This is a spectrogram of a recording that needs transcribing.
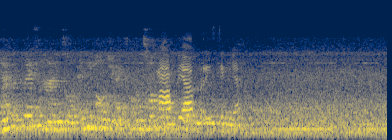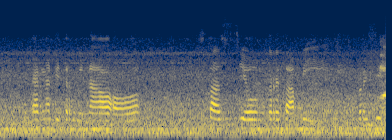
never place hands or any object on top maaf of ya berisik ya karena di terminal stasiun kereta api berisik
